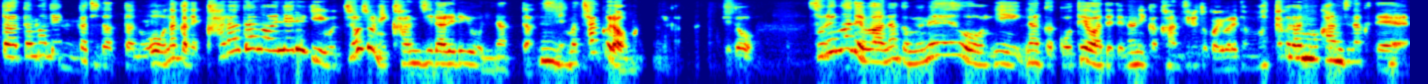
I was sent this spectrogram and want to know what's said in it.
と頭でっかちだったのを、なんかね、体のエネルギーを徐々に感じられるようになったんですね。うん、まあ、チャクラを学んでかけど、それまではなんか胸をになんかこう手を当てて何か感じるとか言われても全く何も感じなくて、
